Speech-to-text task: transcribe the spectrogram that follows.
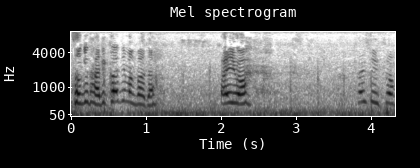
저기 다리까지만 가자. 빨리 와. 할 수 있어.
